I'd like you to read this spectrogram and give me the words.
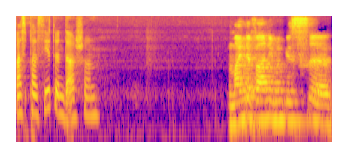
Was passiert denn da schon? Meine Wahrnehmung ist äh,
